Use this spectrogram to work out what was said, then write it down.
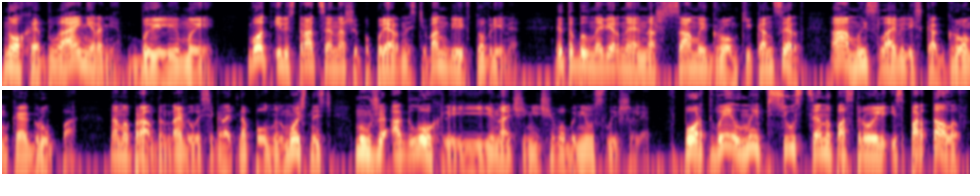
Но хедлайнерами были мы. Вот иллюстрация нашей популярности в Англии в то время. Это был, наверное, наш самый громкий концерт, а мы славились как громкая группа. Нам и правда нравилось играть на полную мощность, мы уже оглохли и иначе ничего бы не услышали. В Порт Вейл мы всю сцену построили из порталов.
